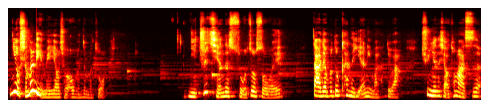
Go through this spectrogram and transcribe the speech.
你有什么脸面要求欧文这么做？你之前的所作所为，大家不都看在眼里吗？对吧？去年的小托马斯。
